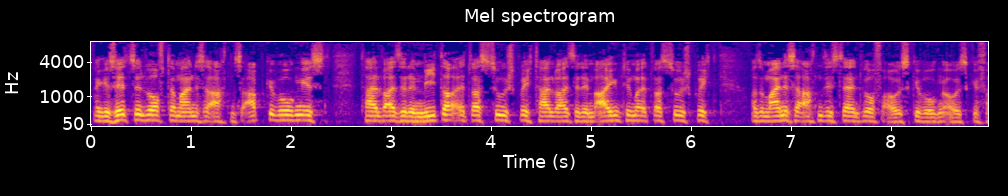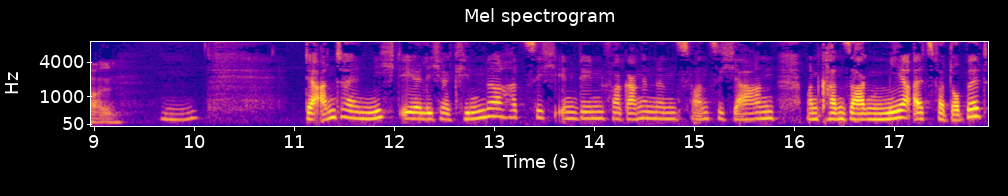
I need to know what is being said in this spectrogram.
Ein Gesetzentwurf, der meines Erachtens abgewogen ist, teilweise dem Mieter etwas zuspricht, teilweise dem Eigentümer etwas zuspricht. Also meines Erachtens ist der Entwurf ausgewogen ausgefallen. Mhm. Der Anteil nicht-ehelicher Kinder hat sich in den vergangenen 20 Jahren, man kann sagen, mehr als verdoppelt.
